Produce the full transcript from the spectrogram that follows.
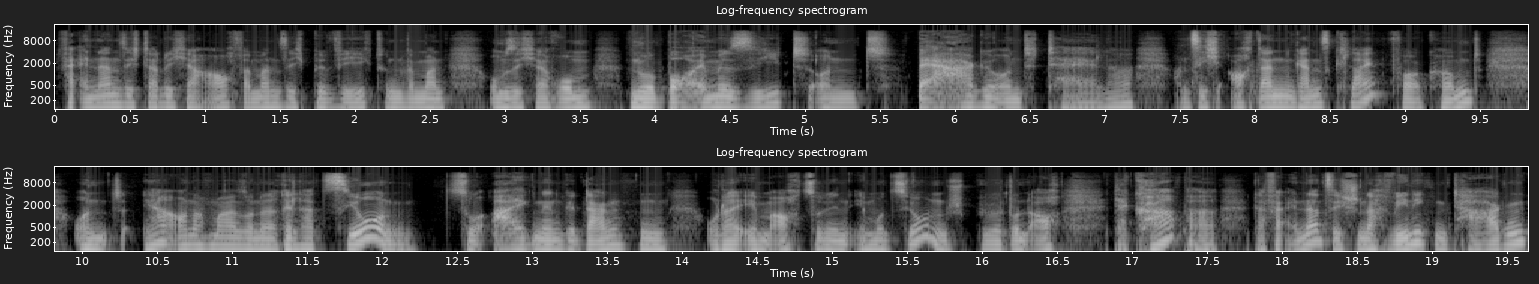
verändern sich dadurch ja auch, wenn man sich bewegt und wenn man um sich herum nur Bäume sieht und Berge und Täler und sich auch dann ganz klein vorkommt und ja auch nochmal so eine Relation zu eigenen Gedanken oder eben auch zu den Emotionen spürt. Und auch der Körper, da verändert sich schon nach wenigen Tagen.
